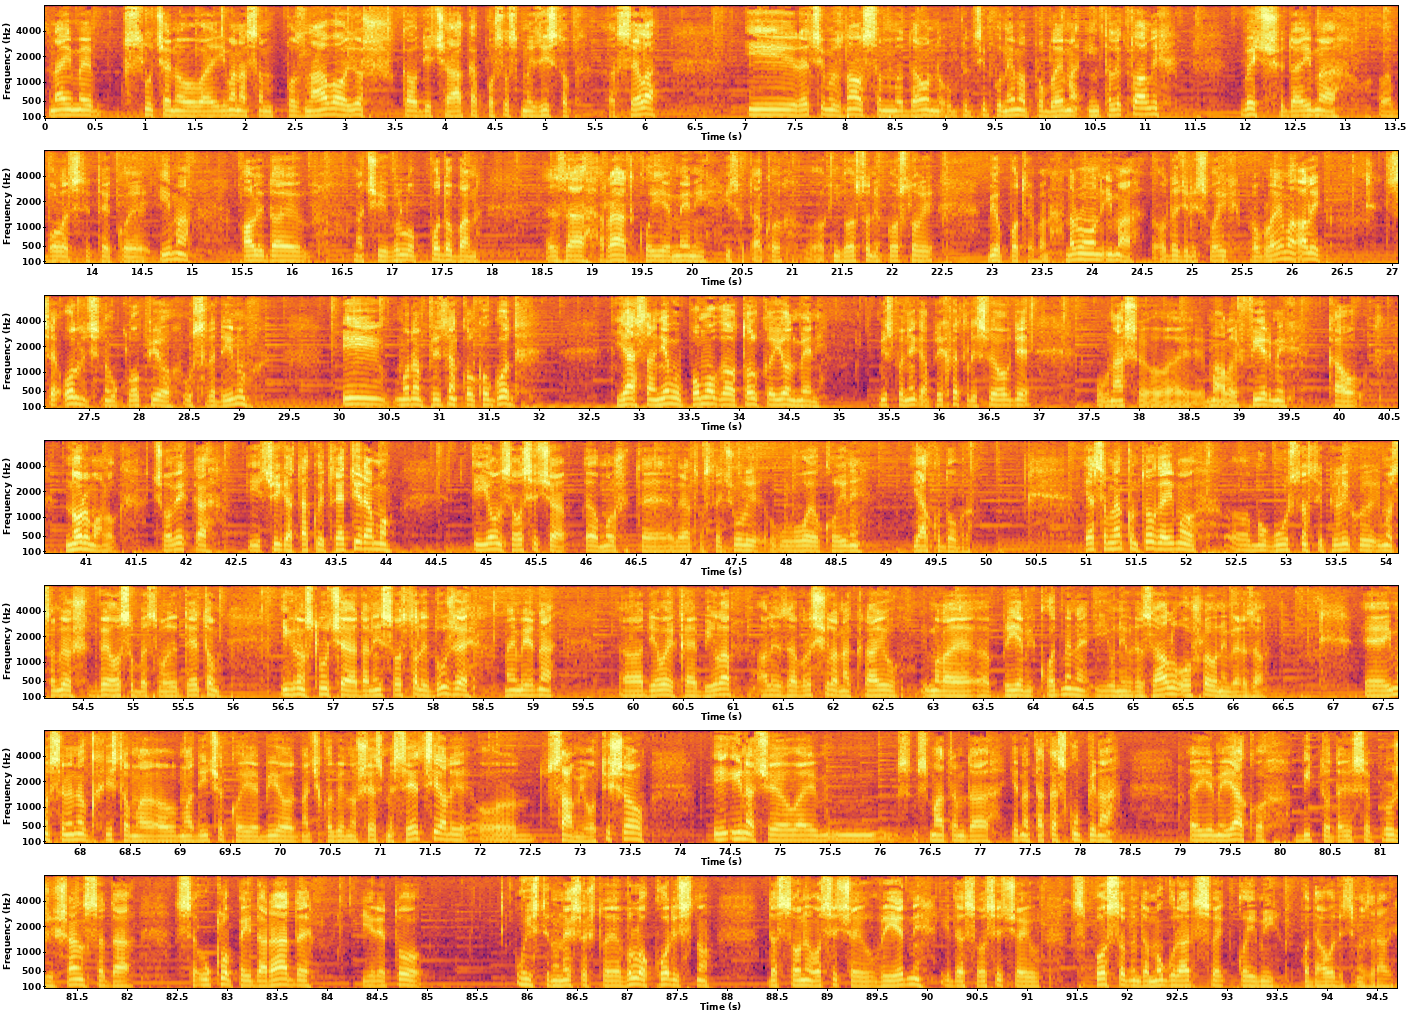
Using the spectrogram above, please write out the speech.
Naime, slučajno ovaj, Ivana sam poznavao još kao dječaka, pošto smo iz istog sela i recimo znao sam da on u principu nema problema intelektualnih, već da ima bolesti te koje ima, ali da je znači vrlo podoban za rad koji je meni isto tako knjigovodstveni poslovi bio potreban. Naravno on ima određenih svojih problema, ali se odlično uklopio u sredinu i moram priznati koliko god ja sam njemu pomogao, toliko i on meni. Mi smo njega prihvatili sve ovdje u našoj ovaj, maloj firmi kao normalnog čovjeka i svi ga tako i tretiramo i on se osjeća, evo možete, vjerojatno ste čuli, u ovoj okolini jako dobro. Ja sam nakon toga imao mogućnost i priliku, imao sam još dve osobe s invaliditetom, igrom slučaja da nisu ostali duže, naime jedna djevojka je bila, ali je završila na kraju, imala je prijem i kod mene i univerzalu, ošla je univerzal. E, imao sam jednog isto mladića koji je bio, znači kod jedno šest mjeseci, ali sam je otišao i inače ovaj, smatram da jedna takva skupina e, je mi jako bitno da im se pruži šansa da se uklope i da rade jer je to uistinu nešto što je vrlo korisno da se one osjećaju vrijedni i da se osjećaju sposobni da mogu raditi sve koji mi pod navodicima zdravi.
